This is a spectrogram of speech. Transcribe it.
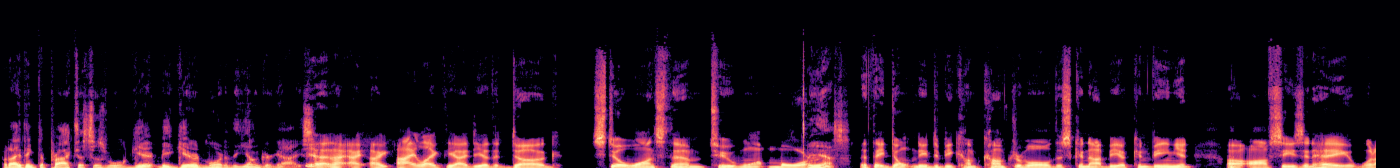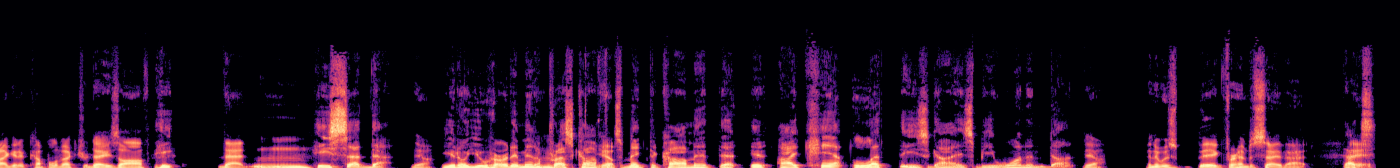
but I think the practices will gear, be geared more to the younger guys. Yeah, and I, I I like the idea that Doug still wants them to want more. Yes. That they don't need to become comfortable. This cannot be a convenient uh, off season. Hey, what I get a couple of extra days off. He That mm, he said that. yeah. You know, you heard him in Mhm. a press conference make the comment that it I can't let these guys be one and done. Yeah. And it was big for him to say that. That's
